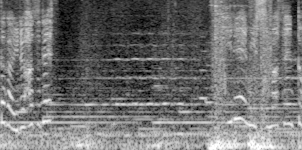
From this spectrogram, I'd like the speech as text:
方がいるはずです。綺麗にしませんと。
